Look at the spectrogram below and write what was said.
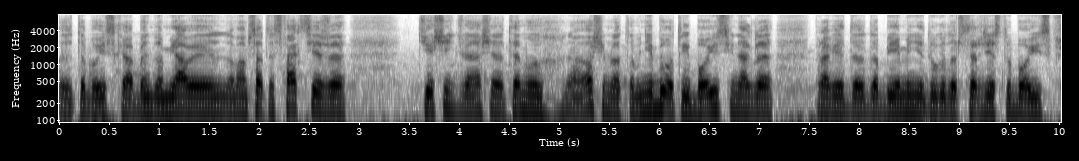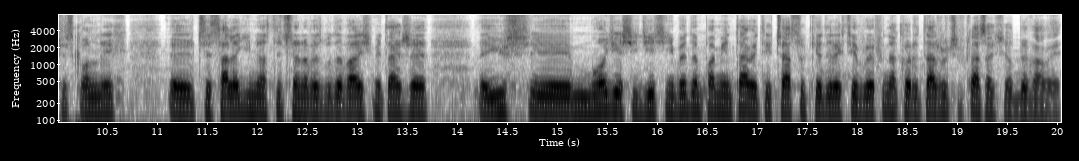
y, te boiska będą miały. No mam satysfakcję, że 10-12 lat temu, no 8 lat temu nie było tych boisk i nagle prawie do, dobijemy niedługo do 40 boisk przyszkolnych, y, czy sale gimnastyczne nowe zbudowaliśmy tak, że y, już y, młodzież i dzieci nie będą pamiętały tych czasów, kiedy lekcje WF na korytarzu czy w klasach się odbywały.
